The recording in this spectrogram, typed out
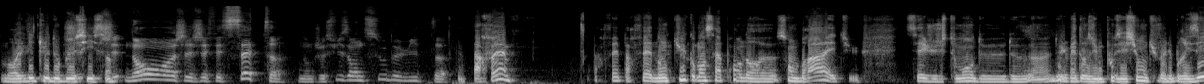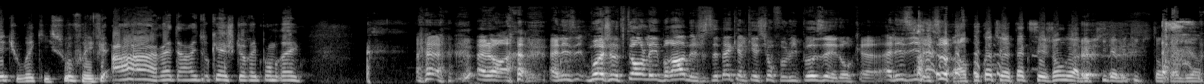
Bon, évite le double J'ai- 6. hein. Non, j'ai fait 7, donc je suis en dessous de 8. Parfait. Parfait, parfait. Donc tu commences à prendre euh, son bras et tu essaies justement de, de, de le mettre dans une position où tu vas le briser. Tu vois qu'il souffre et il fait Ah, arrête, arrête, ok, je te répondrai. Alors, allez-y. Moi, je tords les bras, mais je sais pas quelle question faut lui poser, donc euh, allez-y. Alors pourquoi tu attaques ces gens avec qui d'habitude tu t'entends bien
